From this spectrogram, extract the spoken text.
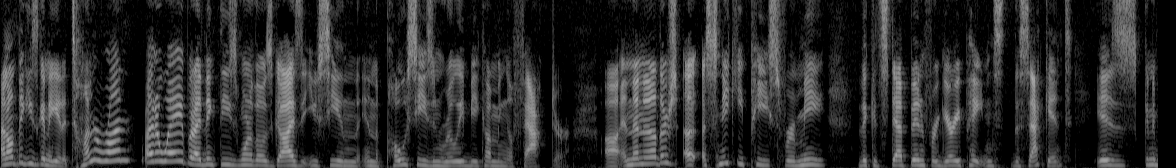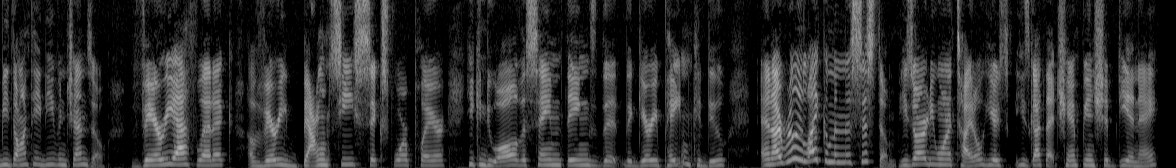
I don't think he's going to get a ton of run right away, but I think he's one of those guys that you see in, in the postseason really becoming a factor. Uh, and then another a, a, sneaky piece for me that could step in for Gary Payton the second is going to be Donte DiVincenzo. Very athletic, a very bouncy six-four player. He can do all the same things that, that Gary Payton could do. And I really like him in this system. He's already won a title. He's, he's got that championship DNA.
